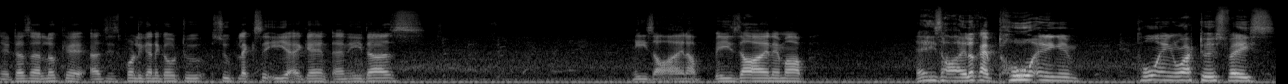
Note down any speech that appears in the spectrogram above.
It doesn't look it as he's probably gonna go to Suplex City yet again, and he does. He's eyeing up. He's eyeing him up. He's eyeing. Look, I'm taunting him, taunting right to his face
